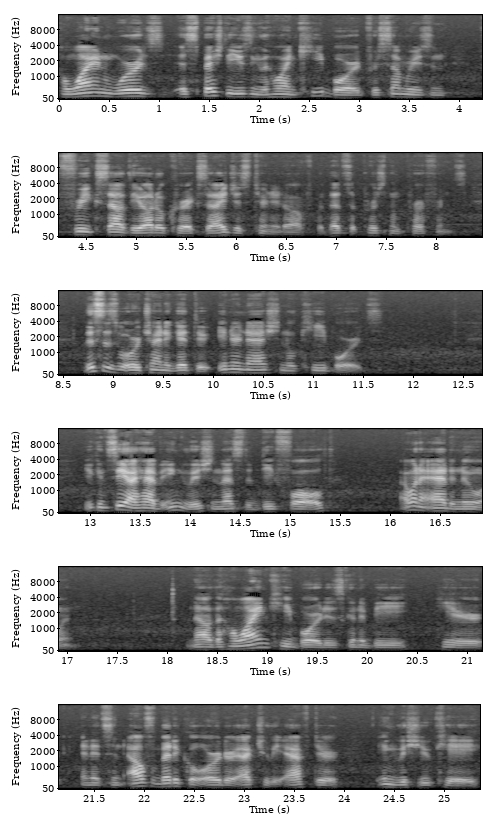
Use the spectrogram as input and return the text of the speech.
Hawaiian words especially using the Hawaiian keyboard for some reason freaks out the autocorrect so I just turn it off but that's a personal preference. This is what we're trying to get to international keyboards you can see I have English and that's the default. I want to add a new one. Now the Hawaiian keyboard is going to be here and it's in alphabetical order actually after English UK,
